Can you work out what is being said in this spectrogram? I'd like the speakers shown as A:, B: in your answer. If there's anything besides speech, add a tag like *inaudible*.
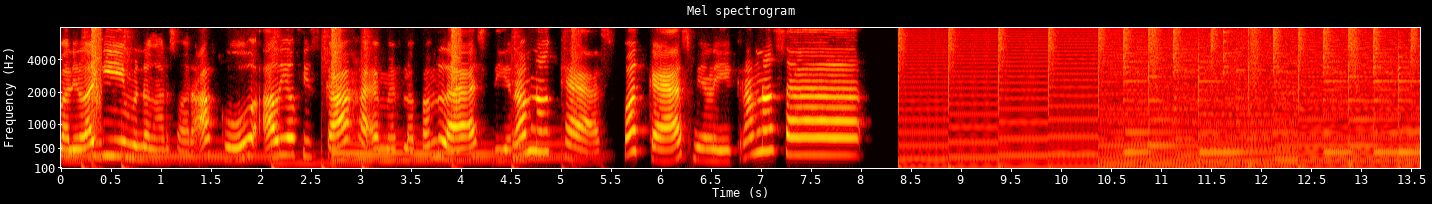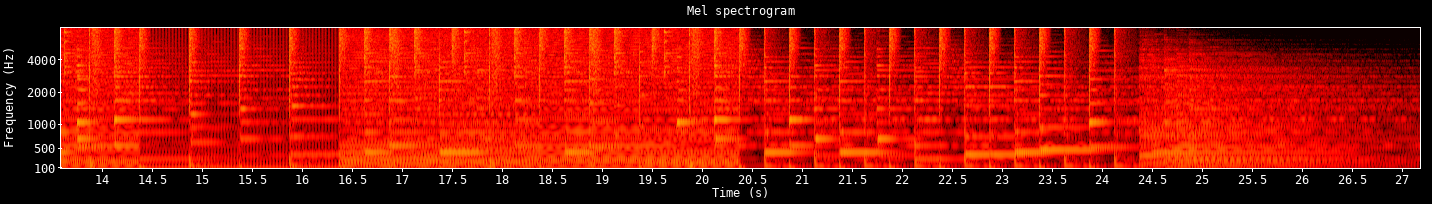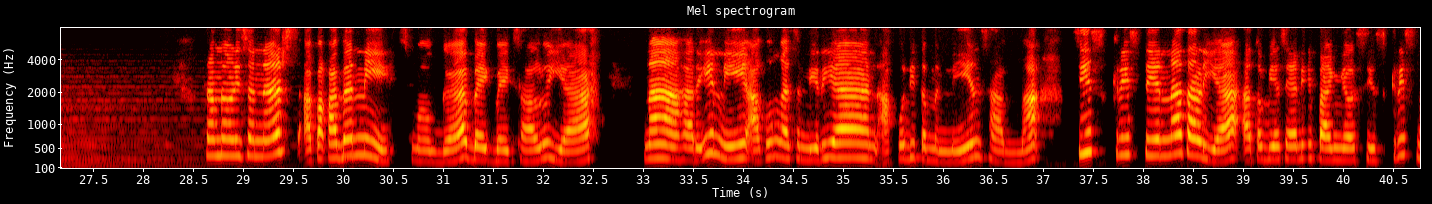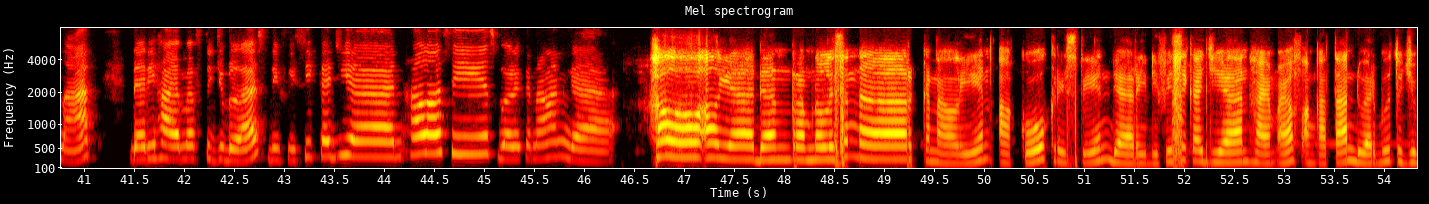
A: kembali lagi mendengar suara aku, Alia Fiska, HMF 18 di Ramnocast, podcast milik Ramnosa. Ramno listeners, apa kabar nih? Semoga baik-baik selalu ya. Nah, hari ini aku nggak sendirian. Aku ditemenin sama Sis Christine Natalia atau biasanya dipanggil Sis Krisnat dari HMF 17 Divisi Kajian. Halo Sis, boleh kenalan nggak?
B: Halo Alia dan Ramno Listener, kenalin aku Christine dari Divisi Kajian HMF Angkatan 2017.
